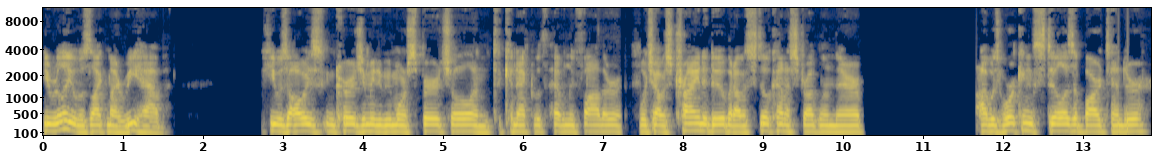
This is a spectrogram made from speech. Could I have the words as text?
he really was like my rehab he was always encouraging me to be more spiritual and to connect with Heavenly Father, which I was trying to do, but I was still kind of struggling there. I was working still as a bartender,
